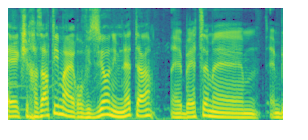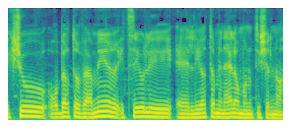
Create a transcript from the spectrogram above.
אה, כשחזרתי מהאירוויזיון עם נטע, אה, בעצם אה, הם ביקשו, רוברטו ואמיר, הציעו לי להיות המנהל האומנותי של נועה.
